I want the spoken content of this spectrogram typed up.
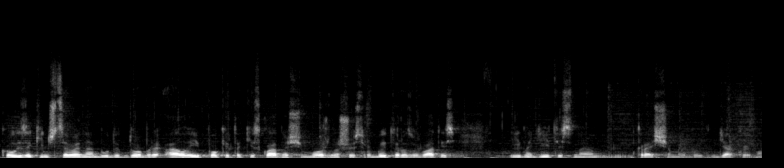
коли закінчиться війна, буде добре, але і поки такі складнощі, можна щось робити, розвиватись і надіятися на краще майбутнє. Дякуємо.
